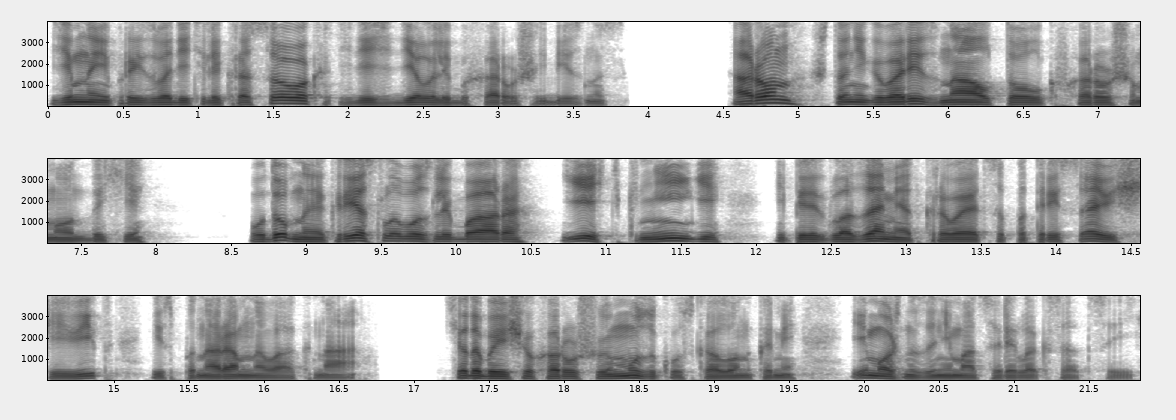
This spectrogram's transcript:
Земные производители кроссовок здесь сделали бы хороший бизнес. Арон, что ни говори, знал толк в хорошем отдыхе. Удобное кресло возле бара, есть книги – и перед глазами открывается потрясающий вид из панорамного окна. Сюда бы еще хорошую музыку с колонками, и можно заниматься релаксацией.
